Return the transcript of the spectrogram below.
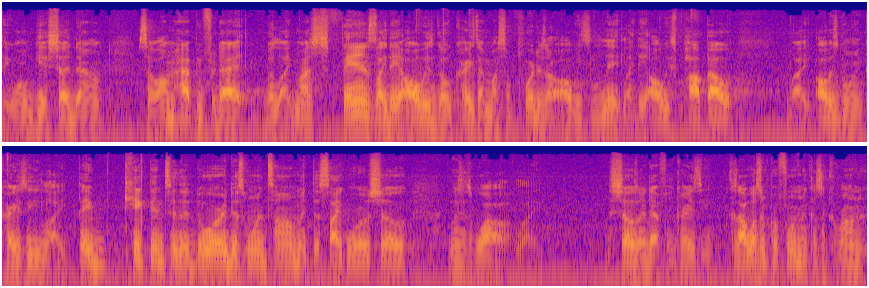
they won't get shut down. So I'm happy for that. But like my fans, like they always go crazy. Like my supporters are always lit. Like they always pop out, like always going crazy. Like they kicked into the door this one time at the Psych World show. It was just wild. Like the shows are definitely crazy because I wasn't performing because of Corona.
